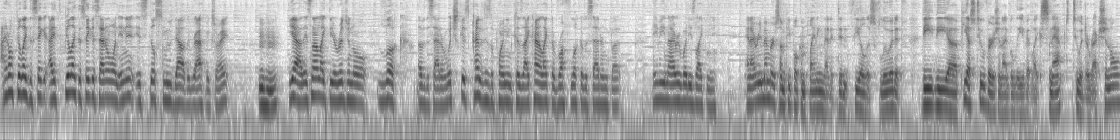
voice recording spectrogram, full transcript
I don't feel like the Sega. I feel like the Sega Saturn one in it is still smoothed out the graphics, right? Mm-hmm. Yeah, it's not like the original look of the Saturn, which is kind of disappointing because I kind of like the rough look of the Saturn, but maybe not everybody's like me. And I remember some people complaining that it didn't feel as fluid. It the the uh, PS2 version, I believe, it like snapped to a directional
